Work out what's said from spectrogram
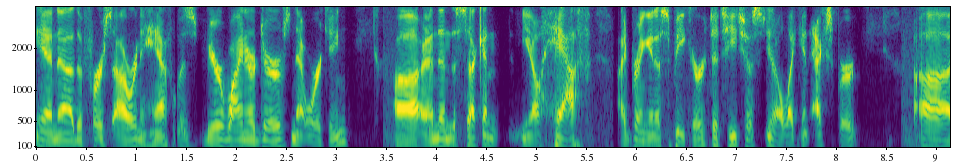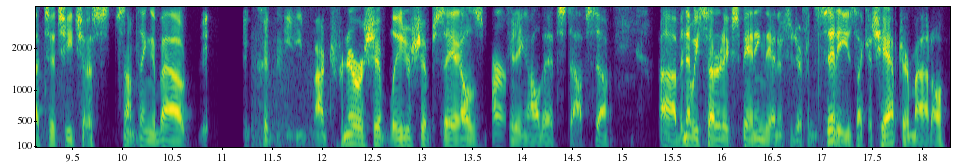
And uh, the first hour and a half was beer, wine, hors d'oeuvres networking. Uh, and then the second, you know, half, I bring in a speaker to teach us, you know, like an expert, uh, to teach us something about it could be entrepreneurship, leadership, sales, marketing, all that stuff. So, uh, and then we started expanding that into different cities, like a chapter model.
